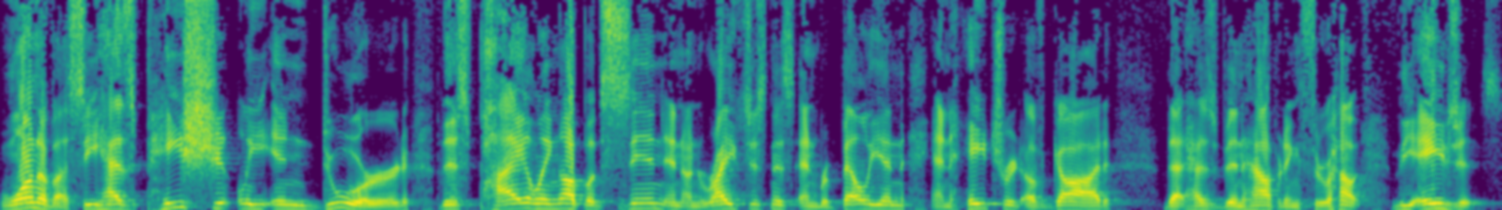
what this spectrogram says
one of us. He has patiently endured this piling up of sin and unrighteousness and rebellion and hatred of God that has been happening throughout the ages.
